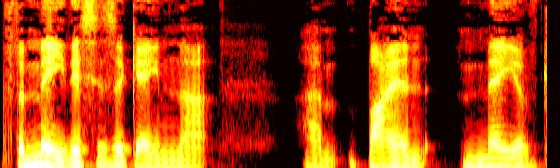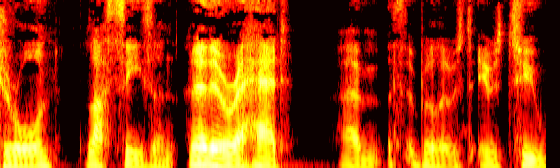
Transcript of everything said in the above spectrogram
for me, this is a game that um, Bayern may have drawn last season. I know they were ahead. Um, well, it was it was two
